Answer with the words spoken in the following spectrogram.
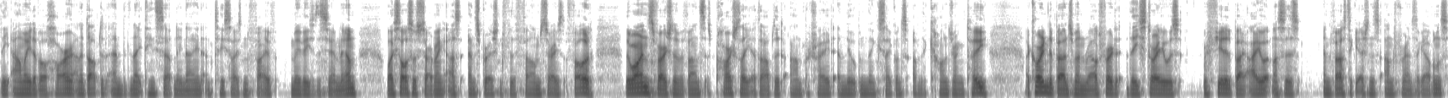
The Amityville of Horror and adopted into the 1979 and 2005 movies of the same name, whilst also serving as inspiration for the film series that followed. The Warrens' version of events is partially adopted and portrayed in the opening sequence of The Conjuring 2. According to Benjamin Radford, the story was refuted by eyewitnesses, investigations, and forensic evidence.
